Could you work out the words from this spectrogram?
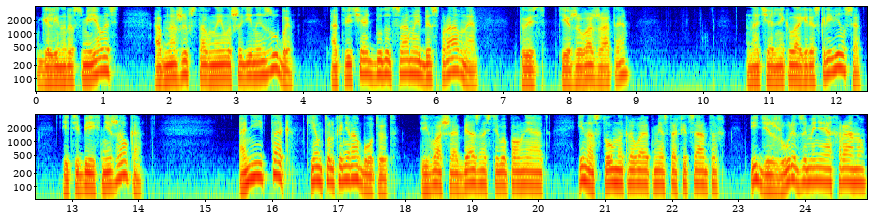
Галина рассмеялась, обнажив вставные лошадиные зубы. «Отвечать будут самые бесправные, то есть те же вожатые». Начальник лагеря скривился. «И тебе их не жалко?» «Они и так кем только не работают и ваши обязанности выполняют, и на стол накрывают вместо официантов, и дежурят за меня охрану,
